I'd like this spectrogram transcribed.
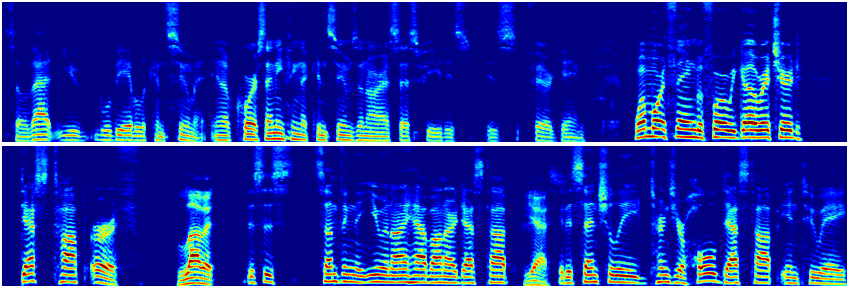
So that you will be able to consume it. And of course, anything that consumes an RSS feed is, is fair game. One more thing before we go, Richard. Desktop Earth. Love it. This is something that you and I have on our desktop. Yes. It essentially turns your whole desktop into a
